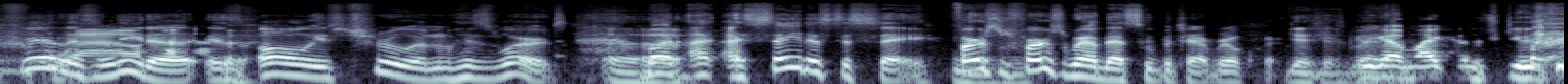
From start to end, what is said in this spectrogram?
fearless leader is always true in his words. Uh, But I, I say this to say, 1st first grab that super chat real quick. yes, yes, We man. got Michael excuse two.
